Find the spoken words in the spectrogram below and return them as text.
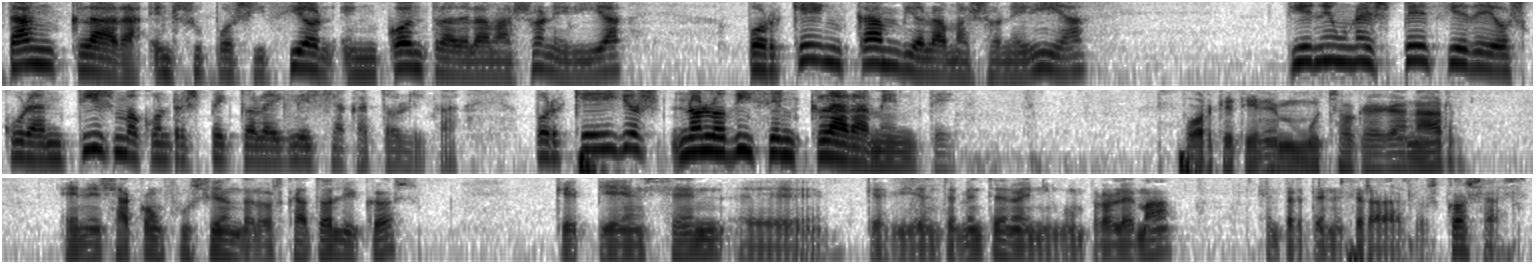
tan clara en su posición en contra de la masonería, ¿por qué en cambio la masonería tiene una especie de oscurantismo con respecto a la Iglesia Católica? ¿Por qué ellos no lo dicen claramente? Porque tienen mucho que ganar en esa confusión de los católicos que piensen eh, que evidentemente no hay ningún problema en pertenecer a las dos cosas.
